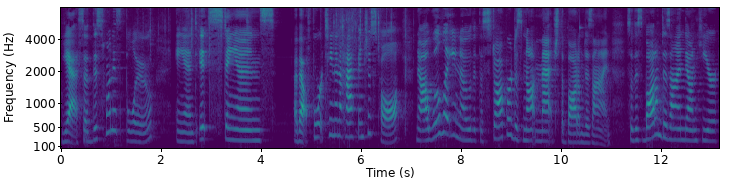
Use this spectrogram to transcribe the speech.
Yeah, so this one is blue and it stands about 14 and a half inches tall. Now I will let you know that the stopper does not match the bottom design. So this bottom design down here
